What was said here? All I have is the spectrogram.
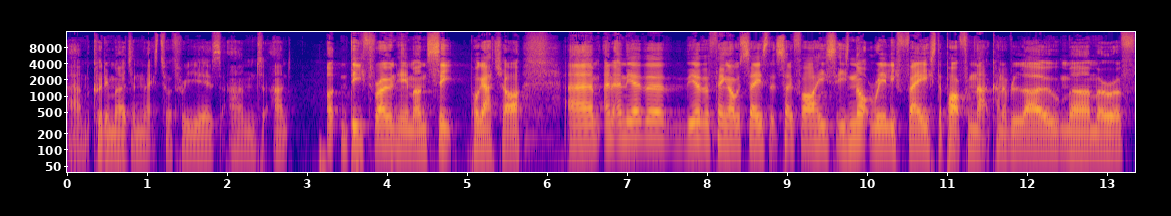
um, could emerge in the next two or three years and and uh, dethrone him, unseat Pogacar. Um, and and the other the other thing I would say is that so far he's he's not really faced apart from that kind of low murmur of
